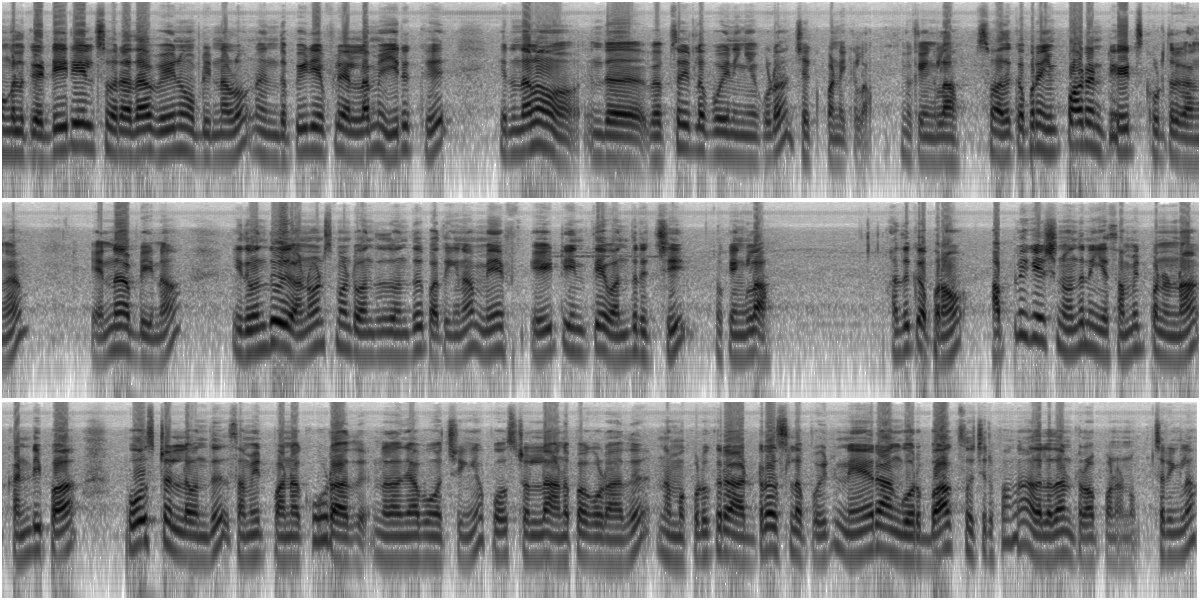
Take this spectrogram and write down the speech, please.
உங்களுக்கு டீட்டெயில்ஸ் வர ஏதாவது வேணும் அப்படின்னாலும் நான் இந்த பிடிஎஃப்ல எல்லாமே இருக்குது இருந்தாலும் இந்த வெப்சைட்டில் போய் நீங்கள் கூட செக் பண்ணிக்கலாம். ஓகேங்களா? ஸோ அதுக்கப்புறம் இம்பார்ட்டன்ட் டேட்ஸ் கொடுத்துருக்காங்க. என்ன அப்படின்னா இது வந்து அனௌன்ஸ்மெண்ட் வந்தது வந்து பார்த்திங்கன்னா மே எயிட்டீன்த்தே வந்துருச்சு. ஓகேங்களா? அதுக்கப்புறம் அப்ளிகேஷன் வந்து நீங்கள் சப்மிட் பண்ணணும்னா கண்டிப்பாக போஸ்டலில் வந்து சப்மிட் பண்ணக்கூடாது. நல்லா ஞாபகம் வச்சுக்கிங்க. போஸ்டலில் அனுப்பக்கூடாது. நம்ம கொடுக்குற அட்ரஸில் போயிட்டு நேராக அங்கே ஒரு பாக்ஸ் வச்சுருப்பாங்க. அதில் தான் ட்ராப் பண்ணணும். சரிங்களா?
